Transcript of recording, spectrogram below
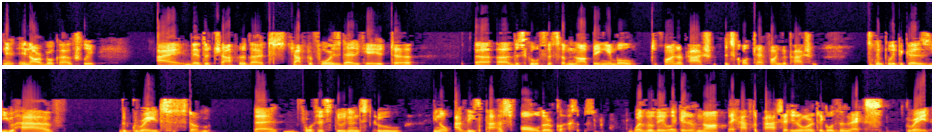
in, in our book actually, I there's a chapter that's chapter four is dedicated to uh, uh, the school system not being able to find their passion. It's called Can't Find Your Passion. Simply because you have the grade system that mm-hmm. forces students to, you know, at least pass all their classes. Whether they like it or not, they have to pass it in order to go to the next grade.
